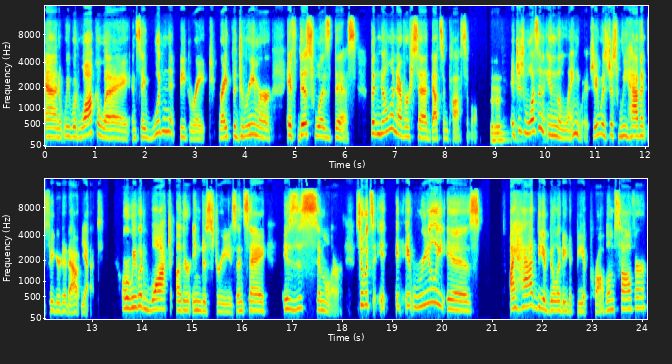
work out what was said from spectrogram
and we would walk away and say wouldn't it be great right the dreamer if this was this but no one ever said that's impossible Mm-hmm. It just wasn't in the language. It was just, we haven't figured it out yet. Or we would watch other industries and say, is this similar? So it's, it, it, it really is. I had the ability to be a problem solver.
